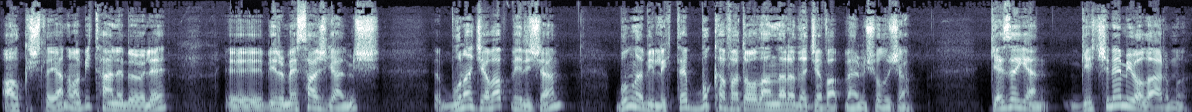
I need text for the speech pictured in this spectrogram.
alkışlayan ama bir tane böyle e, bir mesaj gelmiş. Buna cevap vereceğim. Bununla birlikte bu kafada olanlara da cevap vermiş olacağım. Gezegen geçinemiyorlar mı?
